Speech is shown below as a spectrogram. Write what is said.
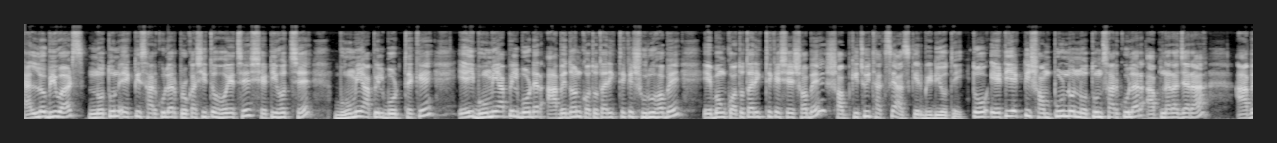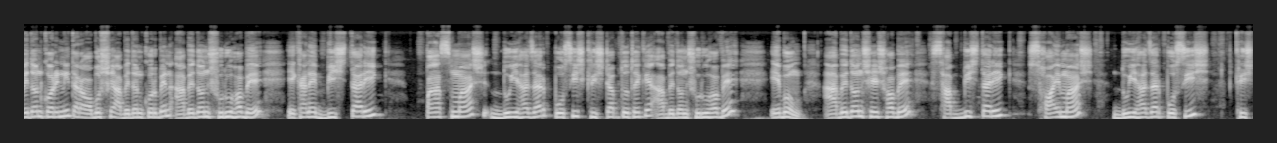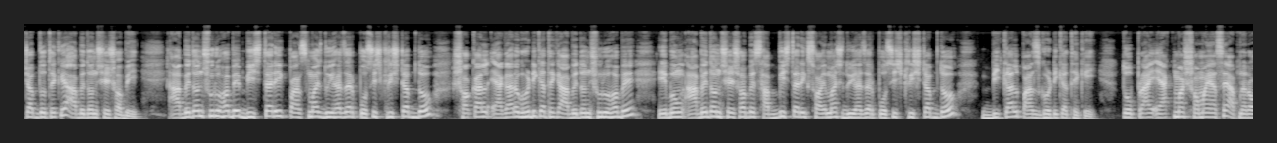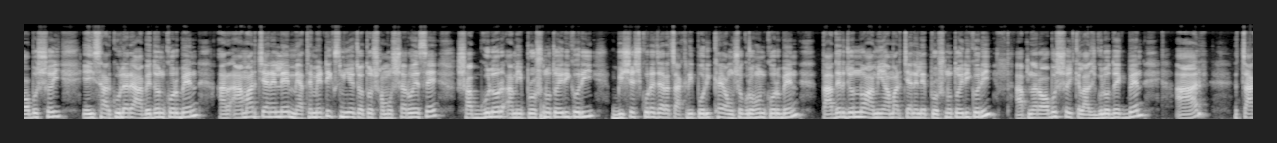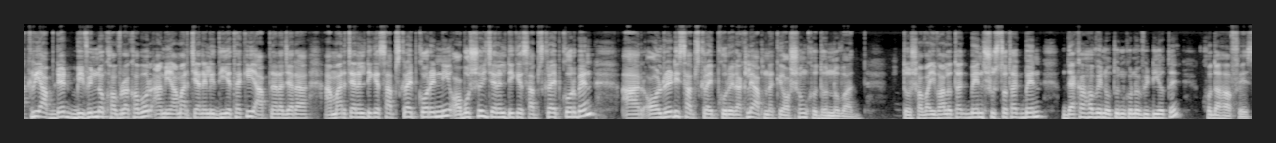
Hello viewers, নতুন একটি circular প্রকাশিত হয়েছে, সেটি হচ্ছে ভূমি আপিল বোর্ড থেকে। এই ভূমি আপিল বোর্ডের আবেদন কত তারিখ থেকে শুরু হবে এবং কত তারিখ থেকে শেষ হবে সব কিছুই থাকছে আজকের ভিডিওতেই তো এটি একটি সম্পূর্ণ নতুন সার্কুলার আপনারা যারা আবেদন করেননি, তারা অবশ্যই আবেদন করবেন। আবেদন শুরু হবে এখানে বিশ তারিখ পাঁচ মাস দুই হাজার পঁচিশ খ্রিস্টাব্দ থেকে আবেদন শুরু হবে এবং আবেদন শেষ হবে ছাব্বিশ তারিখ ছয় মাস দুই হাজার পঁচিশ খ্রিস্টাব্দ থেকে আবেদন শেষ হবে। আবেদন শুরু হবে বিশ তারিখ পাঁচ মাস দুই হাজার পঁচিশ খ্রিস্টাব্দ, সকাল এগারো ঘটিকা থেকে আবেদন শুরু হবে এবং আবেদন শেষ হবে ছাব্বিশ তারিখ ছয় মাস দুই হাজার পঁচিশ খ্রিস্টাব্দ, বিকাল পাঁচ ঘটিকা থেকেই তো প্রায় এক মাস সময় আছে, আপনারা অবশ্যই এই সার্কুলারে আবেদন করবেন। আর আমার চ্যানেলে ম্যাথমেটিক্স নিয়ে যত সমস্যা রয়েছে, সবগুলোর আমি প্রশ্ন তৈরি করি। বিশেষ করে যারা চাকরি পরীক্ষায় অংশগ্রহণ করবেন, তাদের জন্য আমি আমার চ্যানেলে প্রশ্ন তৈরি করি। আপনারা অবশ্যই ক্লাসগুলো দেখবেন। আর চাকরি আপডেট, বিভিন্ন খবরাখবর আমি আমার চ্যানেলে দিয়ে থাকি। আপনারা যারা আমার চ্যানেলটিকে সাবস্ক্রাইব করেননি, অবশ্যই চ্যানেলটিকে সাবস্ক্রাইব করবেন। আর অলরেডি সাবস্ক্রাইব করে রাখলে আপনাকে অসংখ্য ধন্যবাদ। তো সবাই ভালো থাকবেন, সুস্থ থাকবেন। দেখা হবে নতুন কোনো ভিডিওতে। খোদা হাফেজ।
